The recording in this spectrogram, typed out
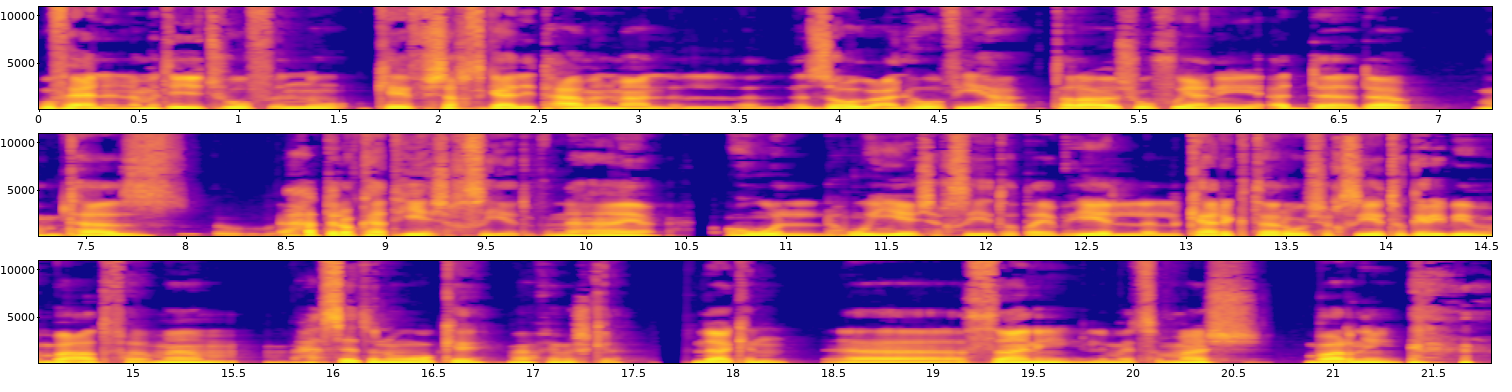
وفعلا لما تيجي تشوف إنه كيف شخص قاعد يتعامل مع ال- ال- الزوبعه اللي هو فيها ترى شوفوا يعني أدى أداء ممتاز. حتى لو كانت هي شخصيته في النهاية هو هو هي شخصيته. طيب هي ال- ال character وشخصيته قريبين من بعض فما حسيت إنه okay ما في مشكلة. لكن آه الثاني اللي ما يتسماش بارني.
